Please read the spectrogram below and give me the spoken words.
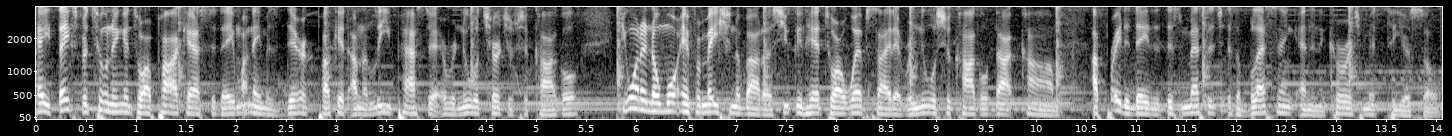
Hey, thanks for tuning into our podcast today. My name is Derek Puckett. I'm the lead pastor at Renewal Church of Chicago. If you want to know more information about us, you can head to our website at renewalchicago.com. I pray today that this message is a blessing and an encouragement to your soul.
